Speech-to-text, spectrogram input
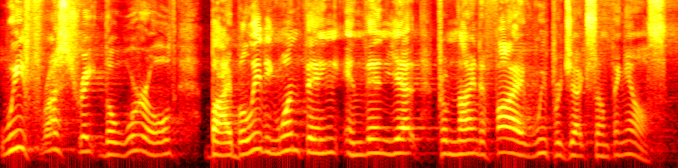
we frustrate the world by believing one thing, and then yet from nine to five, we project something else.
